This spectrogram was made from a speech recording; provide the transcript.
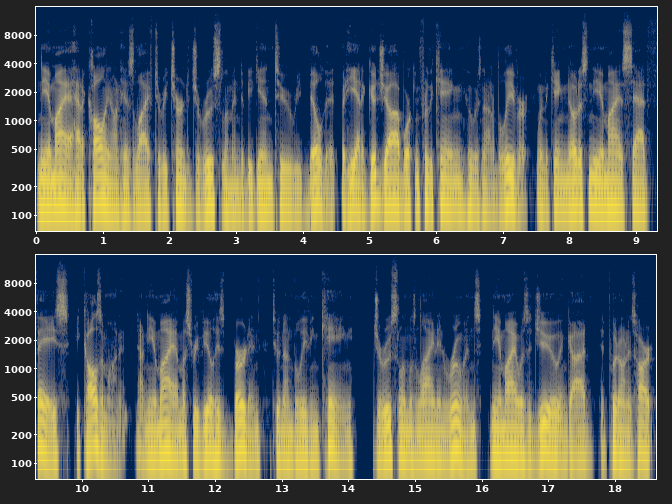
Nehemiah had a calling on his life to return to Jerusalem and to begin to rebuild it, but he had a good job working for the king who was not a believer. When the king noticed Nehemiah's sad face, he calls him on it. Now, Nehemiah must reveal his burden to an unbelieving king Jerusalem was lying in ruins. Nehemiah was a Jew, and God had put on his heart,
